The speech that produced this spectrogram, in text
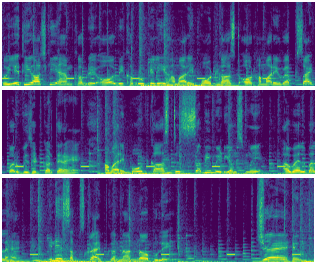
तो ये थी आज की अहम खबरें। और भी खबरों के लिए हमारे पॉडकास्ट और हमारे वेबसाइट पर विज़िट करते रहें। हमारे पॉडकास्ट सभी मीडियम्स में अवेलेबल हैं। इन्हें सब्सक्राइब करना न भूलें। जय हिंद।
